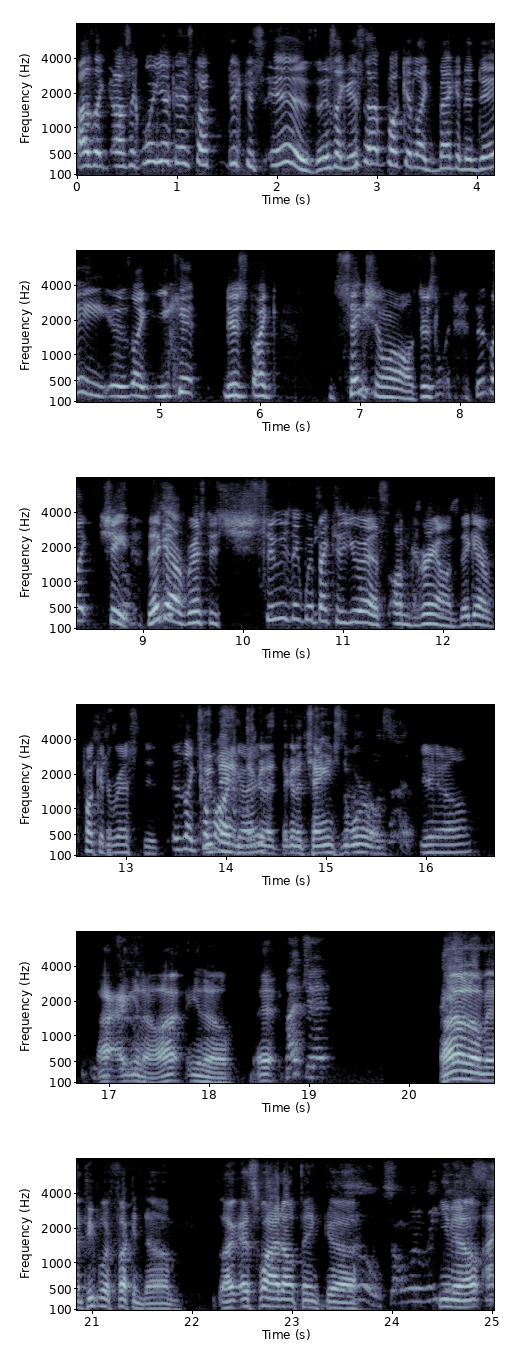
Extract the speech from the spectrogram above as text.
I was like, I was like, what you guys thought think this is? It's like it's not fucking like back in the day. It was like you can't. There's like sanction laws. There's, there's like shit. They got arrested as soon as they went back to the U.S. on the ground. They got fucking arrested. It's like, come Too on, bad, guys. They're gonna they're gonna change the world. You know. I I- you know I you know eh, Budget. I don't know, man. People are fucking dumb. Like that's why I don't think. uh Yo, so you know, I,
